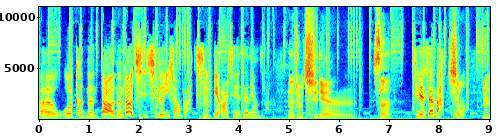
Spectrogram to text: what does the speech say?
呃，我可能到能到七七分以上吧，七点二、七点三的样子吧，那就七点三，七点三吧。行，嗯，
